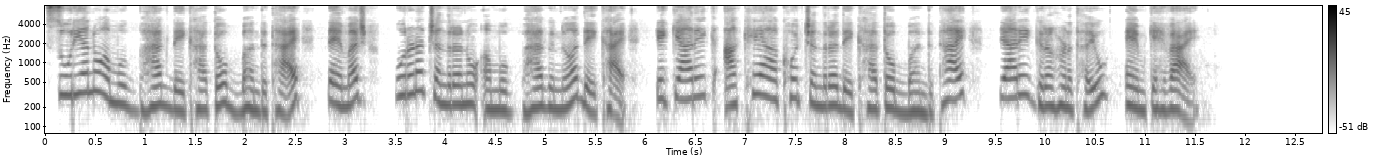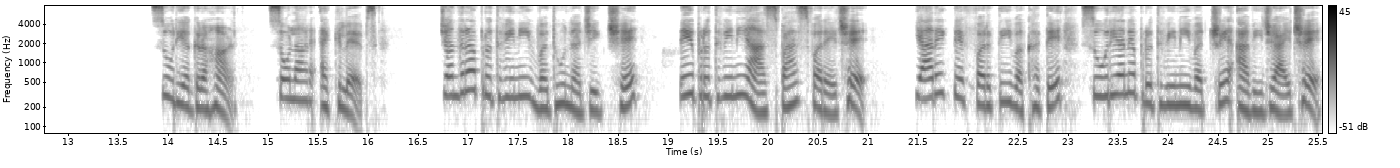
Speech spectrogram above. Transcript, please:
સૂર્યનો અમુક ભાગ દેખાતો બંધ થાય, તેમજ પૂર્ણચંદ્રનો અમુક ભાગ ન દેખાય કે ક્યારેક આખે આખો ચંદ્ર દેખાતો બંધ થાય ત્યારે ગ્રહણ થયું એમ કહેવાય. સૂર્યગ્રહણ સોલાર એક્લિપ્સ ચંદ્ર પૃથ્વીની વધુ નજીક છે, તે પૃથ્વીની આસપાસ ફરે છે. ક્યારેક તે ફરતી વખતે સૂર્ય અને પૃથ્વીની વચ્ચે આવી જાય છે.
